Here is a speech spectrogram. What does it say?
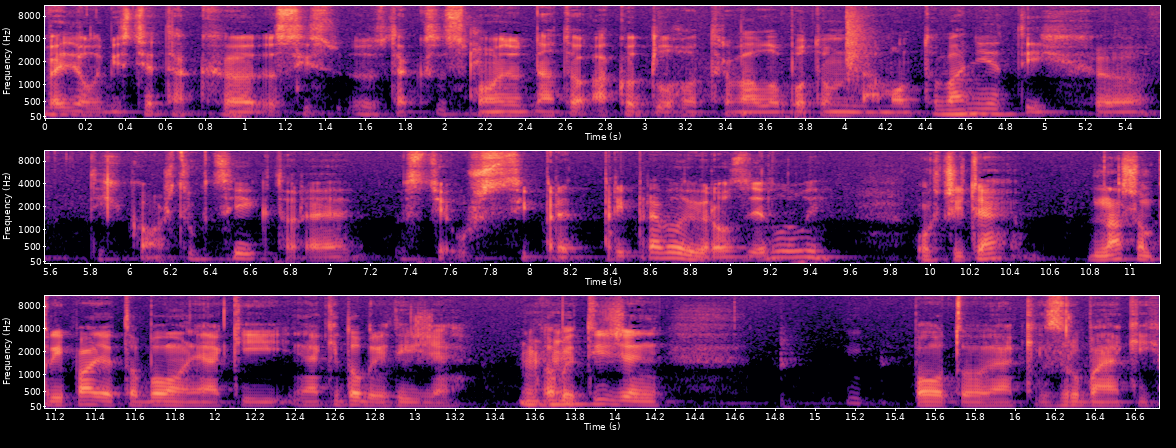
Vedeli by ste tak, e, si, tak spomenúť na to, ako dlho trvalo potom namontovanie tých, e, tých konštrukcií, ktoré ste už si pred, pripravili, rozdelili? Určite. V našom prípade to bolo nejaký, nejaký dobrý týždeň. Uh-huh. Dobrý týždeň, bolo to nejakých, zhruba nejakých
